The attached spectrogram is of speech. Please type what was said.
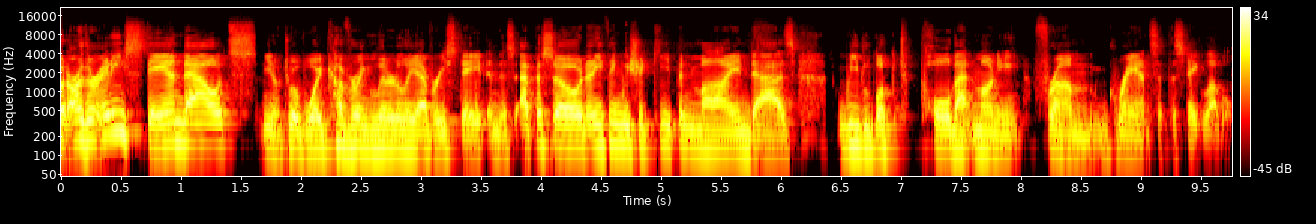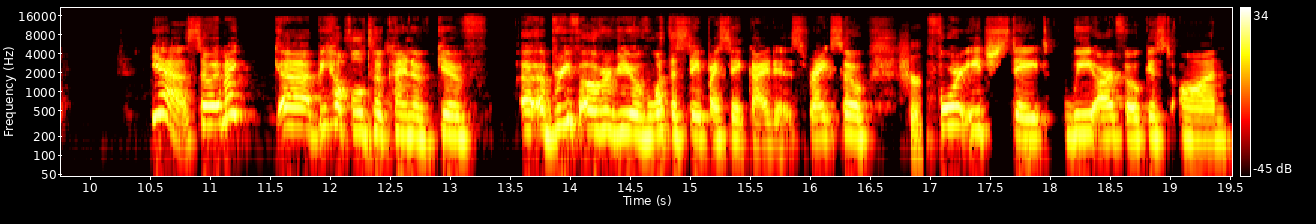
But are there any standouts, you know, to avoid covering literally every state in this episode? Anything we should keep in mind as we look to pull that money from grants at the state level? Yeah, so it might uh, be helpful to kind of give a brief overview of what the state by state guide is, right? So, sure. for each state, we are focused on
